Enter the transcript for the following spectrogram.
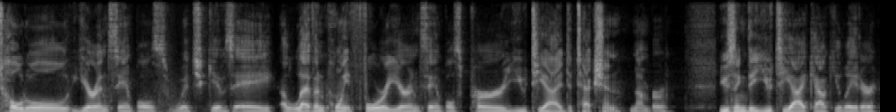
total urine samples, which gives a 11.4 urine samples per UTI detection number using the UTI calculator,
